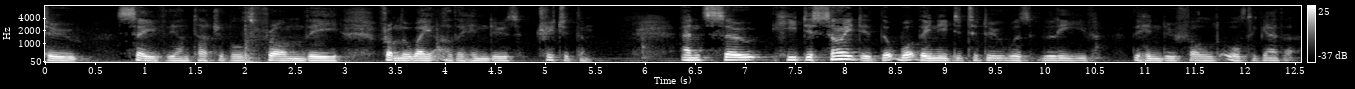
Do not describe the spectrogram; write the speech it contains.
to save the untouchables from the, from the way other Hindus treated them. And so he decided that what they needed to do was leave the Hindu fold altogether.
